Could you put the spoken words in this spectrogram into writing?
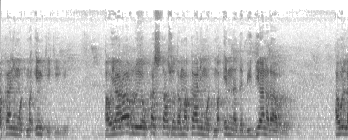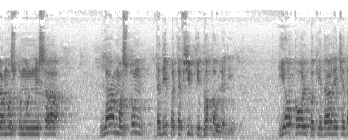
مکان مطمئن کې کیږي او یا راغلو یو کس تاسو د مکان مطمئن نه د بیدیان راغلو او لا مستم النساء لا مستم د دې په تفسیر کې دوه قول دي یو قول پکې دا دی چې د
